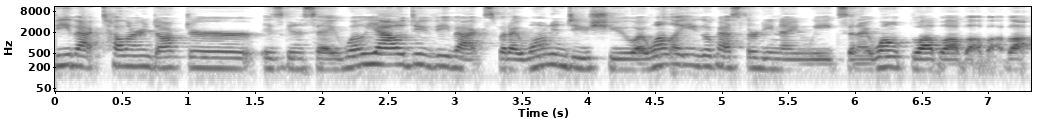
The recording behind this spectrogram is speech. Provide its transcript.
VBAC tolerant doctor is going to say, well, yeah, I'll do VBACs, but I won't induce you. I won't let you go past 39 weeks and I won't blah, blah, blah, blah, blah.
